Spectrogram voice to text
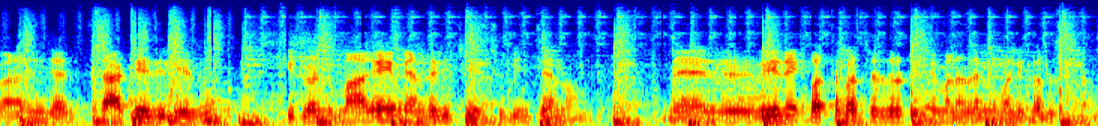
మనకి ఇక దాటేది లేదు. ఇటువంటి మాగాయ మీ అందరికీ చేసి చూపించాను. వేరే కొత్త పచ్చడితోటి మిమ్మల్ని అందరినీ మళ్ళీ కలుస్తాను.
